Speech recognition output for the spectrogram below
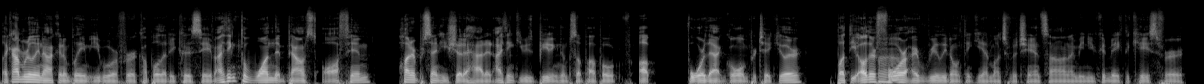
like I'm really not going to blame Igor for a couple that he could have saved. I think the one that bounced off him, 100% he should have had it. I think he was beating himself up up for that goal in particular. But the other uh-huh. four, I really don't think he had much of a chance on. I mean, you could make the case for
